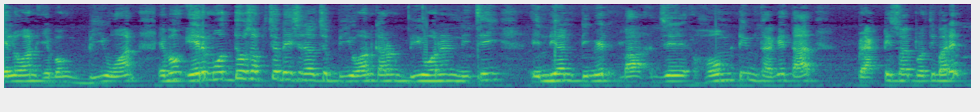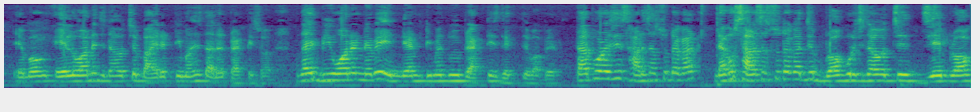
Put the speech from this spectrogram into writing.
এল ওয়ান এবং বি ওয়ান এবং এর মধ্যেও সবচেয়ে বেশি, সেটা হচ্ছে বি ওয়ান কারণ বি ওয়ানের নিচেই ইন্ডিয়ান টিমের বা যে হোম টিম থাকে, তার প্র্যাকটিস হয় প্রতিবারে এবং এল ওয়ানে যেটা হচ্ছে বাইরের টিম আছে তাদের প্র্যাকটিস হয়। তাই বি ওয়ানের নেবে ইন্ডিয়ান টিমে তুমি প্র্যাকটিস দেখতে পাবে। তারপর আছে সাড়ে সাতশো টাকার। দেখো সাড়ে সাতশো টাকার যে ব্লকগুলি সেটা হচ্ছে J block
